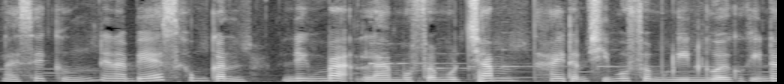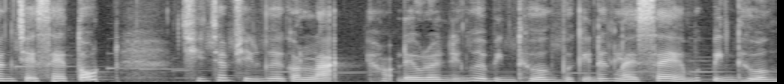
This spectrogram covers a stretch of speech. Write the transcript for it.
lái xe cứng nên ABS không cần. Nhưng bạn là 1 phần 100 hay thậm chí 1 phần 1000 người có kỹ năng chạy xe tốt 909 người còn lại, họ đều là những người bình thường với kỹ năng lái xe ở mức bình thường.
